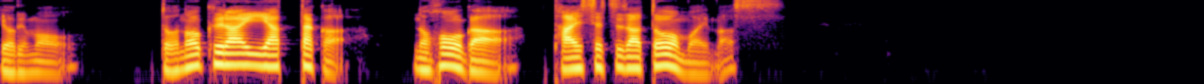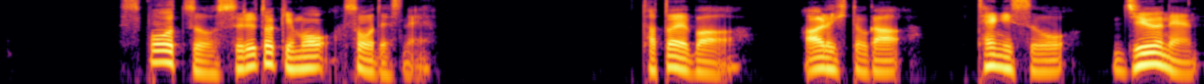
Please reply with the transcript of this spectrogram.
よりも、どのくらいやったかの方が大切だと思います。スポーツをするときもそうですね。例えば、ある人がテニスを10年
